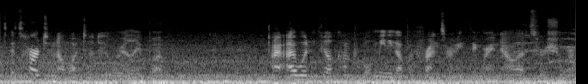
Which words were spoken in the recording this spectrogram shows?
it's, it's hard to know what to do really, but I, I wouldn't feel comfortable meeting up with friends or anything right now, that's for sure.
